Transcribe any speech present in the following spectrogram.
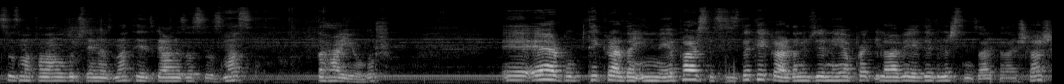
sızma falan olursa en azından tezgahınıza sızmaz. Daha iyi olur. Ee, eğer bu tekrardan inme yaparsa siz de tekrardan üzerine yaprak ilave edebilirsiniz arkadaşlar.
